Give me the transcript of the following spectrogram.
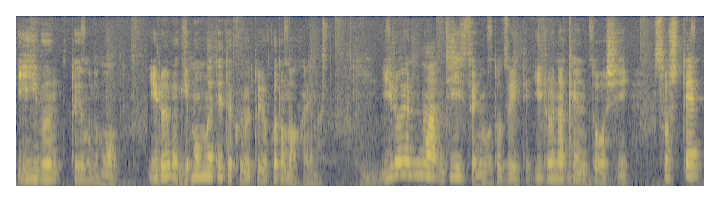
言い分というものもいろいろ疑問が出てくるということも分かります。いろいろな事実に基づいていろいろな検討をしそして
